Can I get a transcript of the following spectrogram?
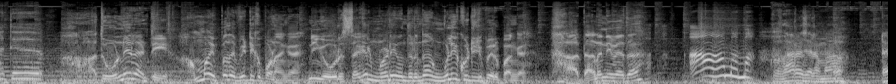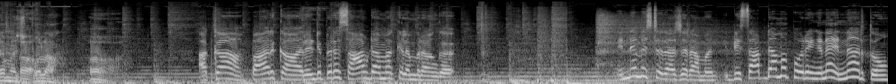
அது அது ஒண்ணு இல்ல ஆண்டி. அம்மா இப்பதான் வீட்டுக்கு போனாங்க. நீங்க ஒரு செகண்ட் முன்னாடி வந்திருந்தா உங்களையும் கூட்டிட்டு போயிருப்பாங்க. அதானே நிவேதா ஆ ஆமாமா வா ராஜாராமா டைம் ஆச்சு போலாம். ஆ. அக்கா பாருக்கா ரெண்டு பேரும் சாப்பிடாம கிளம்புறாங்க. என்ன மிஸ்டர் ராஜாராமன்? இப்படி சாப்பிடாம போறீங்கன்னா என்ன அர்த்தம்?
